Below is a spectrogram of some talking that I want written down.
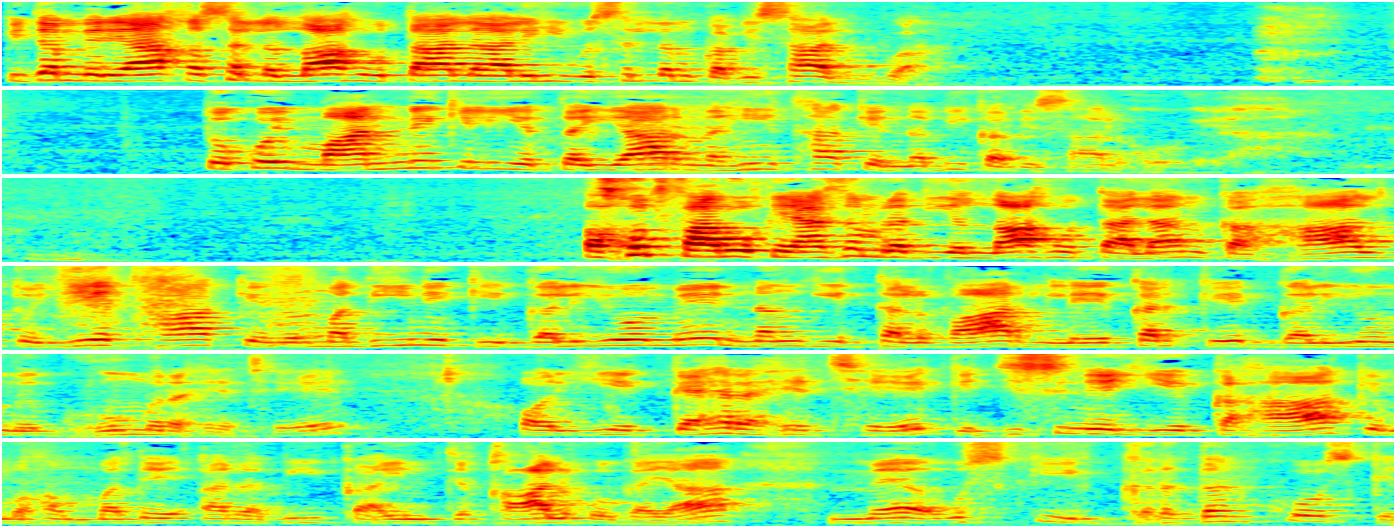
کہ جب میرے آقا صلی اللہ تعالی علیہ وسلم کا وصال ہوا تو کوئی ماننے کے لیے تیار نہیں تھا کہ نبی کا وصال ہو گیا۔ اور خود فاروق اعظم رضی اللہ تعالیٰ کا حال تو یہ تھا کہ وہ مدینے کی گلیوں میں ننگی تلوار لے کر کے گلیوں میں گھوم رہے تھے۔ اور یہ کہہ رہے تھے کہ جس نے یہ کہا کہ محمد عربی کا انتقال ہو گیا، میں اس کی گردن کو اس کے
